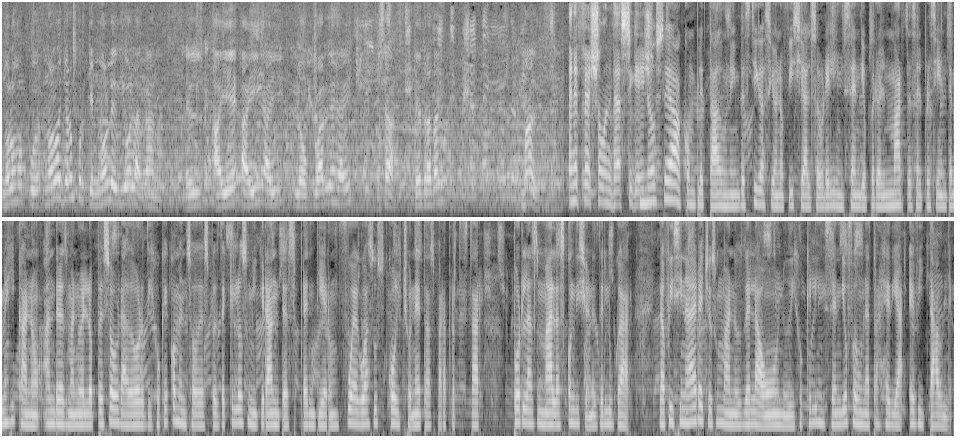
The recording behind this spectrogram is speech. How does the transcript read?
no, los, no lo oyeron porque no le dio la gana. ahí, ahí, ahí, los guardias ahí, o sea, te tratan mal. No se ha completado una investigación oficial sobre el incendio, pero el martes el presidente mexicano Andrés Manuel López Obrador dijo que comenzó después de que los migrantes prendieron fuego a sus colchonetas para protestar por las malas condiciones del lugar. La Oficina de Derechos Humanos de la ONU dijo que el incendio fue una tragedia evitable.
